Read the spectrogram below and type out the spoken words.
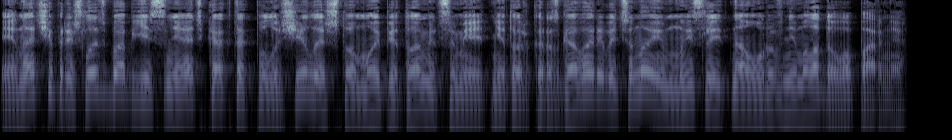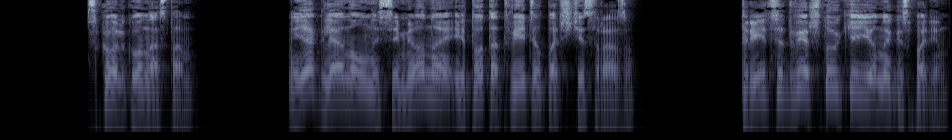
Иначе пришлось бы объяснять, как так получилось, что мой питомец умеет не только разговаривать, но и мыслить на уровне молодого парня. «Сколько у нас там?» Я глянул на Семена, и тот ответил почти сразу. «Тридцать две штуки, юный господин».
